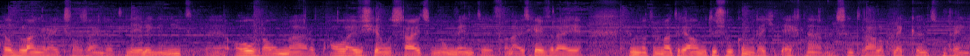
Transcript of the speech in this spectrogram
heel belangrijk zal zijn. Dat leerlingen niet overal maar op allerlei verschillende sites en momenten van uitgeverijen hun materiaal moeten zoeken, maar dat je het echt naar een centrale plek kunt brengen.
